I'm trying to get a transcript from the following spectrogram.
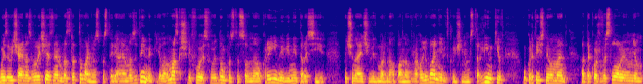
Ми, звичайно, з величезним роздратуванням спостерігаємо за тим, як Ілон Маск шліфує свою думку стосовно України, війни та Росії, починаючи від мирного плану врегулювання, відключенням старлінків у критичний момент, а також висловлюванням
